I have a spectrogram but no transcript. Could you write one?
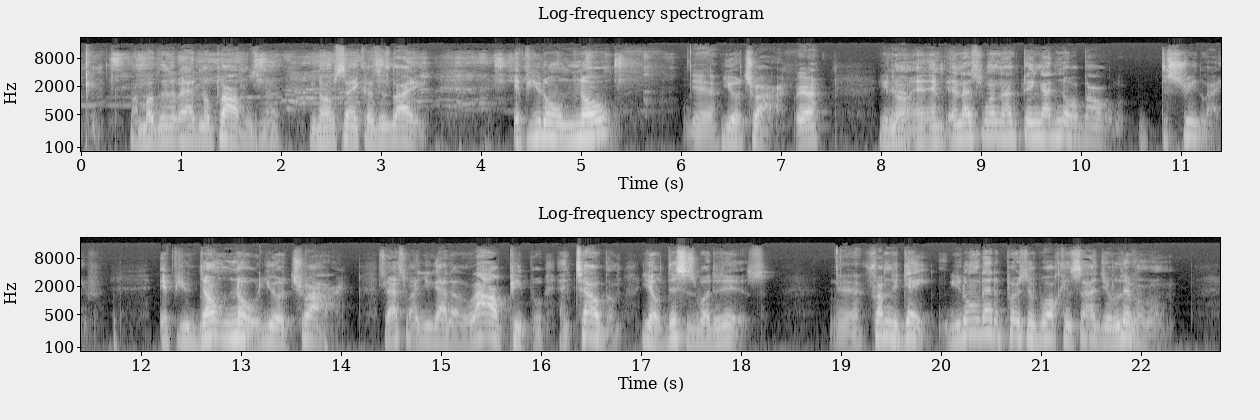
my mother never had no problems, man. You know what I'm saying? Because it's like, if you don't know, Yeah. you'll try. Yeah. You know, Yeah. and, and and that's one thing I know about the street life. If you don't know, you'll try. So that's why you gotta allow people and tell them, yo, this is what it is. Yeah. From the gate. You don't let a person walk inside your living room.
